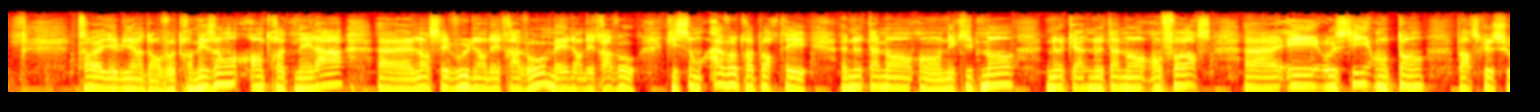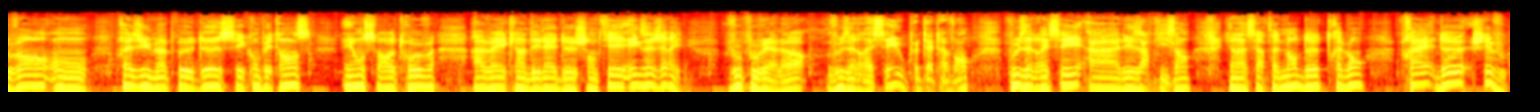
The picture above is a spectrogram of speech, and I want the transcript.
Travaillez bien dans votre maison, entretenez-la, euh, lancez-vous dans des travaux, mais dans des travaux qui sont à votre portée, notamment en équipement, notamment en force euh, et aussi en temps, parce que souvent on présume un peu de ses compétences et on se retrouve avec un délai de chantier exagéré vous pouvez alors vous adresser, ou peut-être avant, vous adresser à des artisans. Il y en a certainement de très bons près de chez vous.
